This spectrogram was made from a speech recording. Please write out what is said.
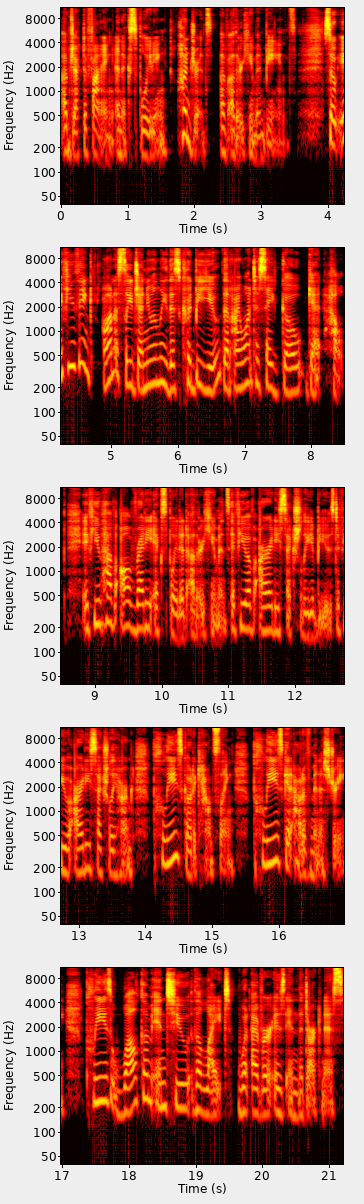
objectifying and exploiting hundreds of other human beings. So if you think, honestly, genuinely, this could be you, then I want to say go get help. If you have already exploited other humans, if you have already sexually abused, if you have already sexually harmed, please go to counseling. Please get out of ministry. Please welcome into the light whatever is in the darkness.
